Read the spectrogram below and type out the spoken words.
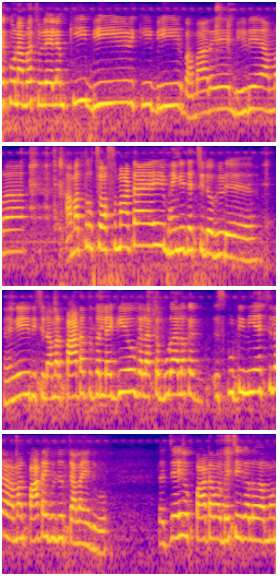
দেখুন, আমরা চলে এলাম। কি ভিড় কি ভিড়, বাবারে, ভিড়ে আমরা আমার তো চশমাটাই ভেঙে যাচ্ছিল ভিড়ে ভেঙেই দিছিল আমার পাটা তো তো লেগেও গেল। একটা বুড়া লোকের স্কুটি নিয়ে এসেছিল আর আমার পাটাই বলছে চালাই দিব। তা যেই হোক পাটা আমার বেঁচে গেল এমন।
